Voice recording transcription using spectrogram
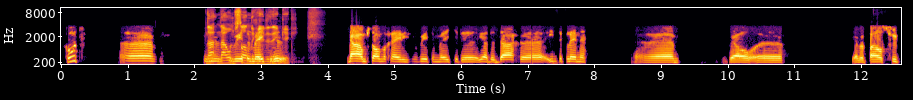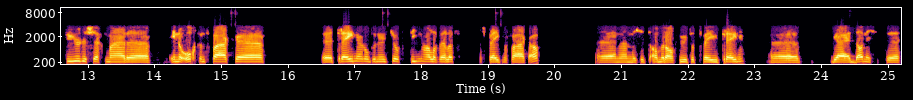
Goed. Uh, na, na omstandigheden, denk ik. Na omstandigheden. Je probeert een beetje de, ja, de dagen in te plannen. wel ja, bepaalde structuur, dus zeg maar in de ochtend vaak trainen rond een uurtje of tien, half elf. Dan spreken we vaak af. Uh, en dan is het anderhalf uur tot twee uur trainen. Uh, ja, en dan is het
